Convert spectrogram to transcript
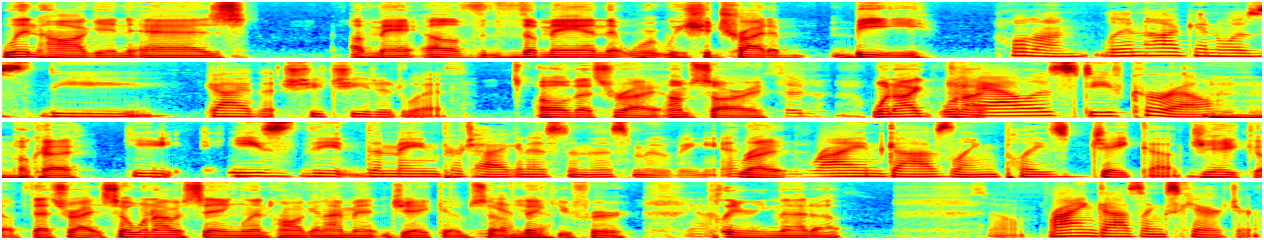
Lindhagen as a man of the man that we're, we should try to be? Hold on. Lindhagen was the guy that she cheated with. Oh, that's right. I'm sorry. So when I when I Cal is Steve Carell. Mm-hmm. okay. He he's the the main protagonist in this movie, and Right. Ryan Gosling plays Jacob. Jacob, that's right. So when I was saying Lindhagen, I meant Jacob. So Yeah. thank Yeah. you for clearing that up. So Ryan Gosling's character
